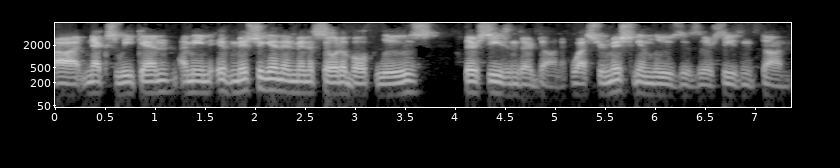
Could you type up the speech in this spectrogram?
uh, next weekend. I mean, if Michigan and Minnesota both lose, their seasons are done. If Western Michigan loses, their season's done.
